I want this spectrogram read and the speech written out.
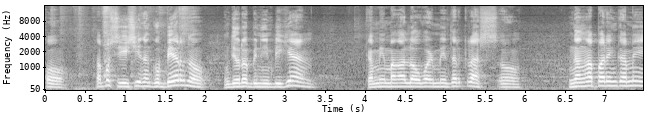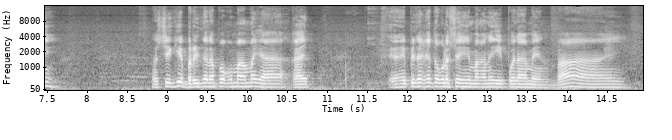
O, tapos sisi ng gobyerno, hindi rin binibigyan. Kami mga lower middle class, o, nga nga pa rin kami. O sige, balik na lang po ako mamaya, kahit, eh, pinakita ko lang sa inyo yung mga naipon namin. Bye!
